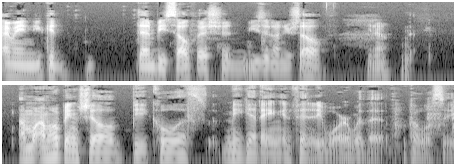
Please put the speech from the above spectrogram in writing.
I mean, you could then be selfish and use it on yourself. You know. I'm I'm hoping she'll be cool with me getting Infinity War with it, but we'll see.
